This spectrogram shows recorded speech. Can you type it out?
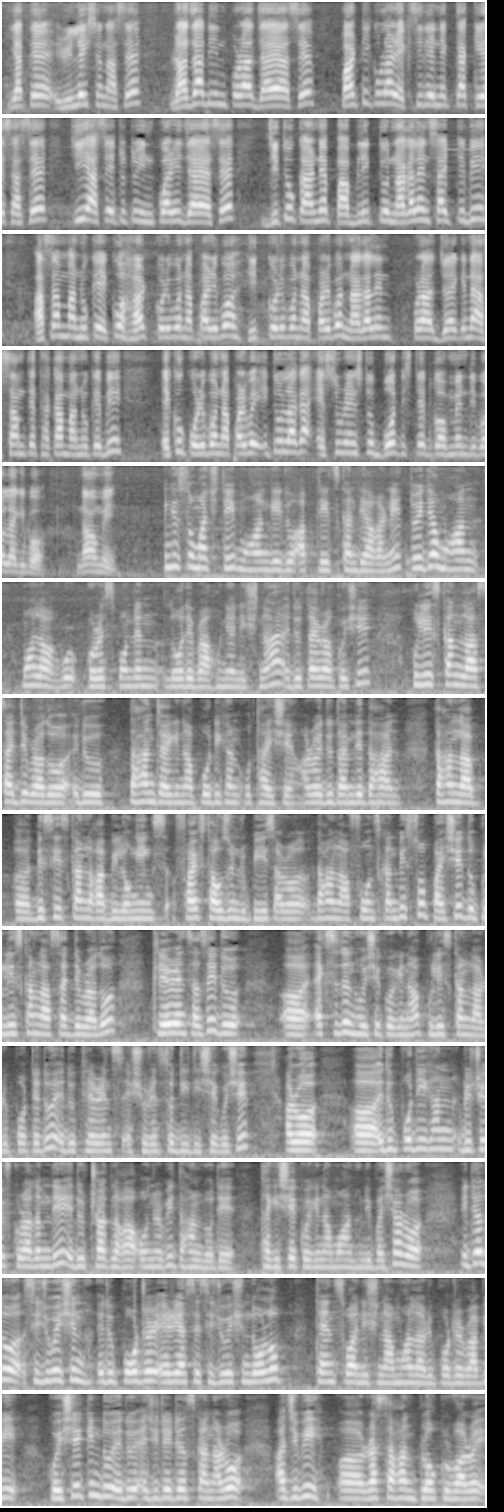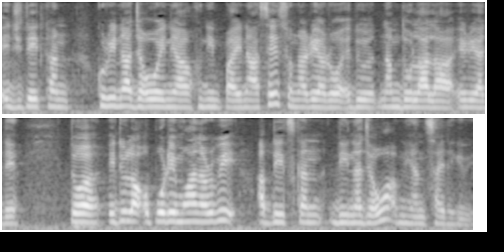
ইয়াতে ৰিলেশ্যন আছে। ৰাজা দিন পৰা যাই আছে। পাৰ্টিকুলাৰ এক্সিডেণ্ট এটা কেছ আছে কি আছে এইটোতো ইনকুৱাৰী যাই আছে যিটো কাৰণে পাব্লিকটো নাগালেণ্ড ছাইড টিভি আছাম মানুহকে একো হাৰ্ট কৰিব নাপাৰিব হিট কৰিব নাপাৰিব নাগালেণ্ড পৰা যাই কিনে আছামতে থকা মানুহকে বি একো কৰিব নাপাৰিব এইটো লগা এচুৰেঞ্চটো বহুত ষ্টেট গভৰ্ণমেণ্ট দিব লাগিব। Naomi thank you so' much টিপ মহানকে এইটো আপডেটছ খান দিয়াৰ কাৰণে তো এতিয়া মহান মহলা কৰেচপণ্ডেণ্ট লদেবা শুনিয়া নিচিনা এইটো তাইৰা কৈছে পুলিচ খান লা সাইড দি ব্রাদো এদু তাহান জায়গিনা পডি খান উঠাইছে। আর এদু টাইম দে তাহান তাহান লা ডিসিজ খান লাগা বিলংিংস ফাইভ থাউজেন্ড রুপিস আর তাহান লা ফোনস খান বি সব পাইছে। দু পুলিচ খান লা সাইড দি ব্রাদো ক্লিয়ারেন্স আছে। দু এক্সিডেণ্ট হৈছে কৈ কিনা পুলিচ খান লা ৰিপৰ্টেডো এইটো ক্লিয়াৰেঞ্চ এচুৰেঞ্চটো দি দিছে গৈছে। আৰু এইটো পডি খান ৰিট্ৰিভ কৰা দাম দে এইটো ট্ৰাক লগা অনাৰ বি তাহান লদে থাকিছে কৈ কিনা মহান শুনি পাইছে। আৰু এতিয়াতো চিটুৱেশ্যন এইটো বৰ্ডাৰ এৰিয়া আছে চিটুৱেশ্যনটো অলপ টেন্স হোৱা নিচিনা মহালা ৰিপৰ্টাৰ ভাবি কৈছে কিন্তু এইটো এজিটেটাৰ্ছ খান আৰু আজি বি ৰাস্তাখান ব্লক কৰোৱা আৰু এজিটেট খান কৰি নাযাওঁ এনে শুনি পাই না আছে সোণাৰী আৰু এইটো নামদোলালা এৰিয়া দে তো এইটো লা ওপৰে মহান আৰু বি আপডেটছ খান দি নাযাওঁ আপুনি হান চাই থাকিবি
